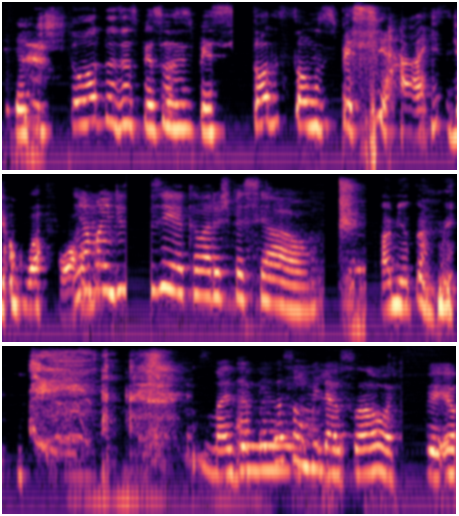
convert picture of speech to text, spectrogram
vida. todas as pessoas especiais. Todos somos especiais de alguma forma. Minha mãe dizia que eu era especial. A minha também. Mas A depois minha- dessa humilhação, aqui, eu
